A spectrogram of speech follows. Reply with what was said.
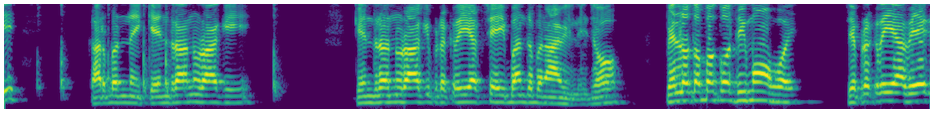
એ કાર્બન નહીં, કેન્દ્રાનુરાગી. કેન્દ્રાનુરાગી પ્રક્રિયક છે એ બંધ બનાવી લેજો. પહેલો તબક્કો ધીમો હોય. જે પ્રક્રિયા વેગ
